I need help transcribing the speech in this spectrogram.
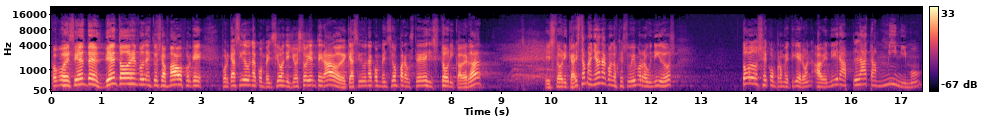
¿Cómo se sienten? Bien, todos entusiasmados porque, porque ha sido una convención y yo estoy enterado de que ha sido una convención para ustedes histórica, ¿verdad? Histórica. Esta mañana con los que estuvimos reunidos, todos se comprometieron a venir a plata mínimo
